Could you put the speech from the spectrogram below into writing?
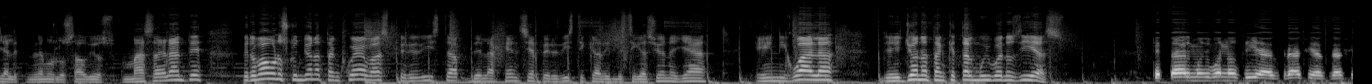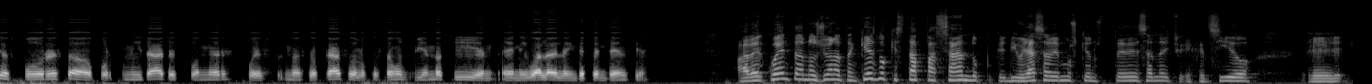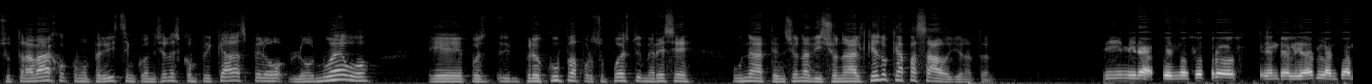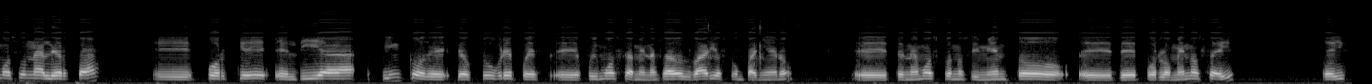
ya le tendremos los audios más adelante. Pero vámonos con Jonathan Cuevas, periodista de la Agencia Periodística de Investigación allá en Iguala. Eh, Jonathan, ¿qué tal? Muy buenos días. ¿Qué tal? Muy buenos días. Gracias, gracias por esta oportunidad de exponer pues nuestro caso, lo que estamos viendo aquí en, en Iguala de la Independencia. A ver, cuéntanos, Jonathan, ¿qué es lo que está pasando? Porque digo, ya sabemos que ustedes han hecho, ejercido eh, su trabajo como periodista en condiciones complicadas, pero lo nuevo, eh, pues eh, preocupa, por supuesto, y merece una atención adicional. ¿Qué es lo que ha pasado, Jonathan? Sí, mira, pues nosotros en realidad lanzamos una alerta eh, porque el día 5 de, octubre pues eh, fuimos amenazados varios compañeros. Tenemos conocimiento de por lo menos seis,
